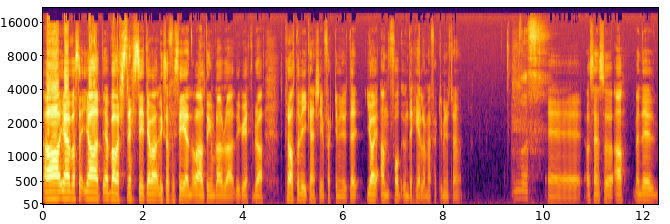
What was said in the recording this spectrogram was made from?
ja, jag bara, så här, ja, det har bara varit stressigt, jag var liksom för sen och allting och bla bla, det går jättebra. Så pratar vi kanske i 40 minuter, jag är andfådd under hela de här 40 minuterna. Eh, och sen så, ja, men det är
